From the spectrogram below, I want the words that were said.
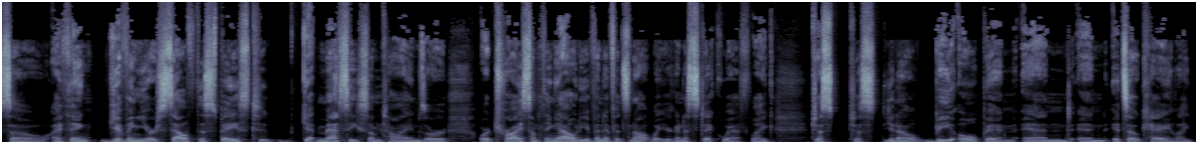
So I think giving yourself the space to get messy sometimes or or try something out even if it's not what you're going to stick with. Like just just you know be open and and it's okay like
